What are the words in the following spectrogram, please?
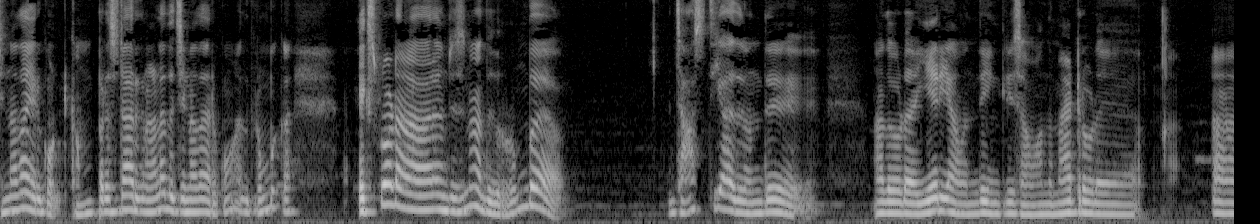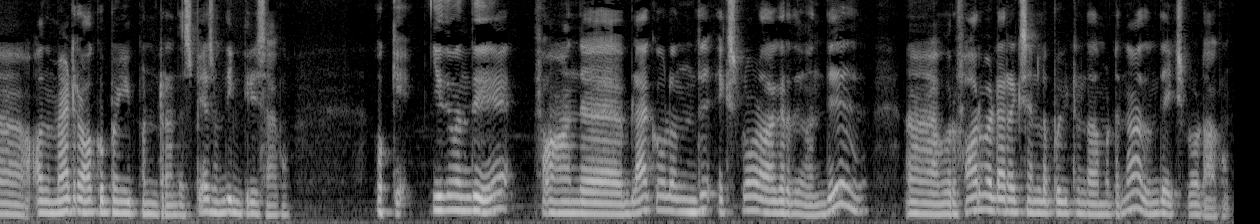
சின்னதாக இருக்கும். கம்ப்ரெஸ்டாக இருக்கனால அது சின்னதாக இருக்கும். அதுக்கு ரொம்ப க எக்ஸ்ப்ளோர்ட் ஆக ஆரம்பிச்சிச்சுன்னா அது ரொம்ப ஜாஸ்தியாக அது வந்து அதோட ஏரியா வந்து இன்க்ரீஸ் ஆகும். அந்த மேட்ரோட அந்த மேட்ரு ஆக்குப்பை பண்ணுற அந்த ஸ்பேஸ் வந்து இன்க்ரீஸ் ஆகும். ஓகே இது வந்து அந்த பிளாக் ஹோல் வந்து எக்ஸ்ப்ளோர்ட் ஆகிறது வந்து ஒரு ஃபார்வர்ட் டைரெக்ஷனில் போயிட்டு இருந்தால் மட்டும்தான் அது வந்து எக்ஸ்ப்ளோர்ட் ஆகும்.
